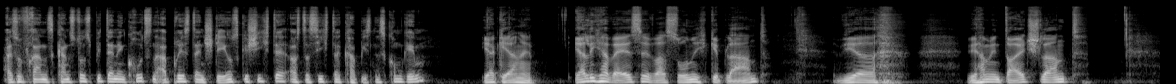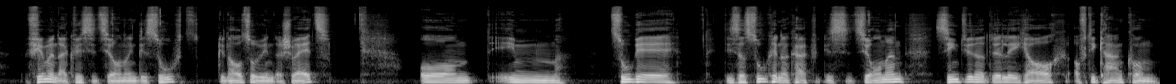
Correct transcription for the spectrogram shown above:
Also Franz, kannst du uns bitte einen kurzen Abriss der Entstehungsgeschichte aus der Sicht der K-Business.com geben? Ja, gerne. Ehrlicherweise war es so nicht geplant. Wir, wir haben in Deutschland Firmenakquisitionen gesucht, genauso wie in der Schweiz. Und im Zuge dieser Suche nach Akquisitionen sind wir natürlich auch auf die Cancom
